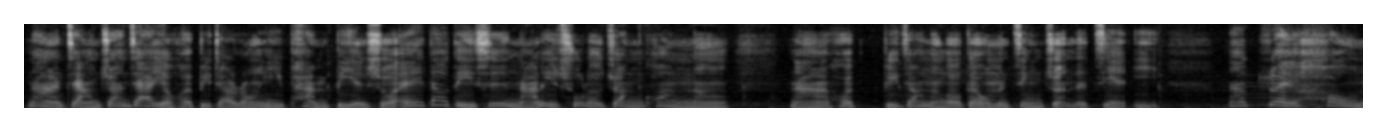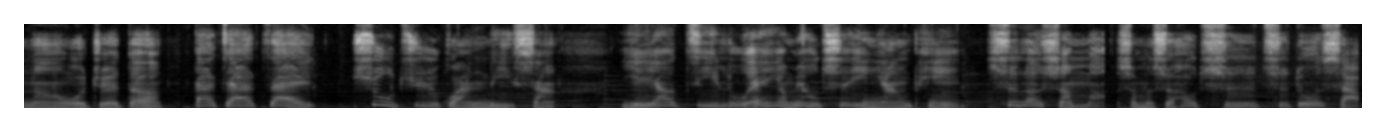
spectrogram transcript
那这样专家也会比较容易判别说，诶，到底是哪里出了状况呢？那会比较能够给我们精准的建议。那最后呢，我觉得大家在数据管理上。也要记录，诶，有没有吃营养品？吃了什么？什么时候吃？吃多少？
